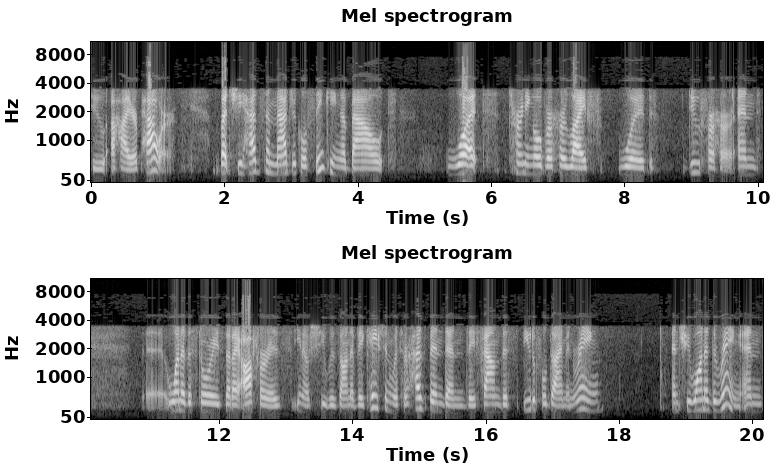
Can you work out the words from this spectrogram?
to a higher power. But she had some magical thinking about what turning over her life would do for her. And Uh, one of the stories that I offer is, you know, she was on a vacation with her husband and they found this beautiful diamond ring and she wanted the ring and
